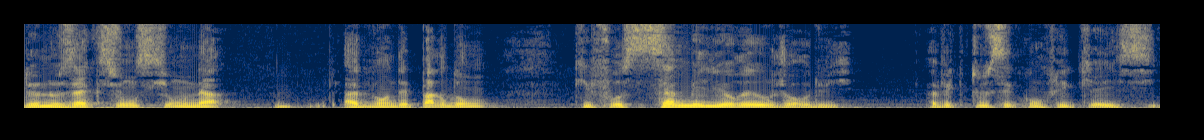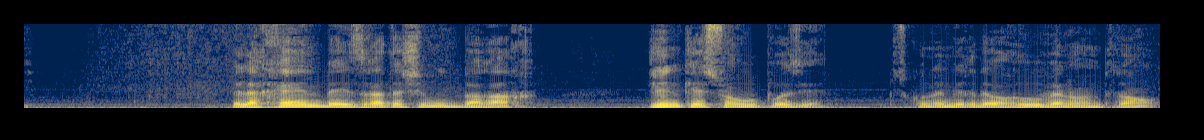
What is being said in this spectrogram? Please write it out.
de nos actions si on a à demander pardon, qu'il faut s'améliorer aujourd'hui, avec tous ces conflits qu'il y a ici. La reine, Be'ezrat Hashem Barach, j'ai une question à vous poser, parce qu'on a le mérite d'avoir réouvert en même temps,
